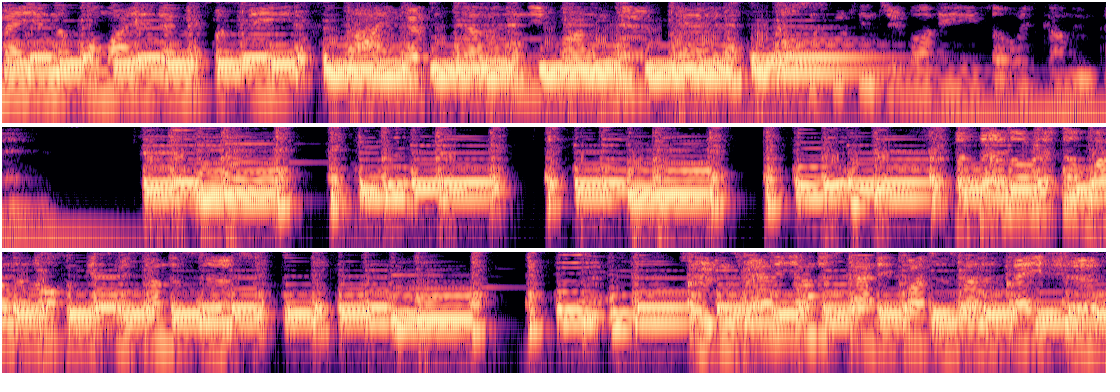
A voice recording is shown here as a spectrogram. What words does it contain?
Ma in the form y is mx plus c. I'm going to tell anyone who cares. Forces between two bodies always come in pairs. The third law is the one that often gets misunderstood. Students rarely understand it quite as well as they should.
